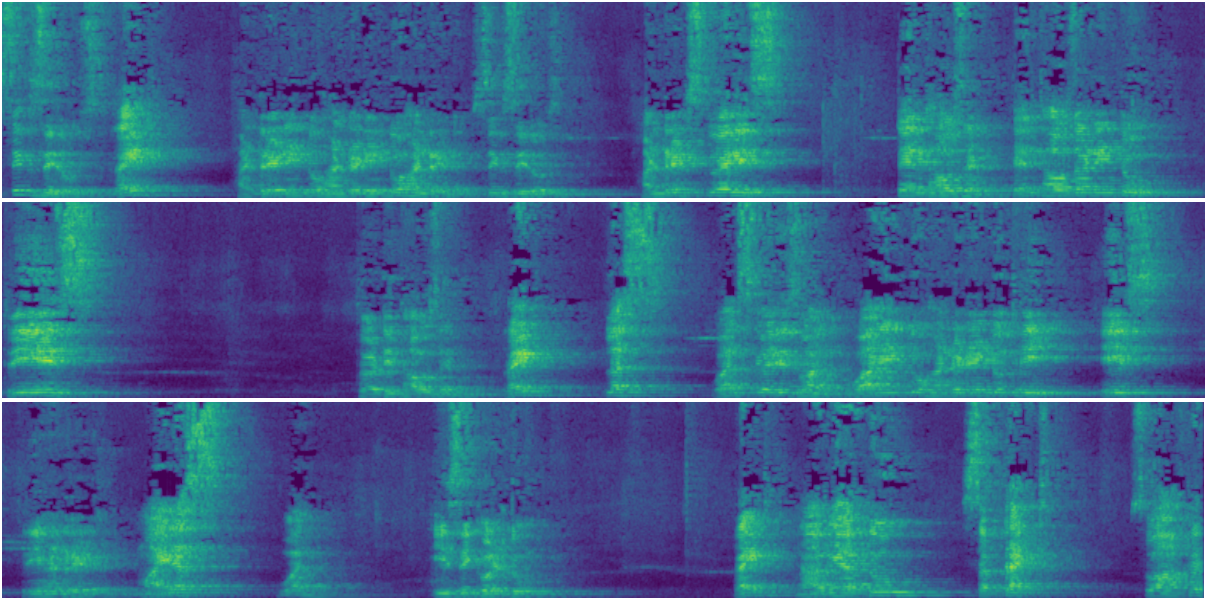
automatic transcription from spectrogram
6 zeros, right? 100 into 100 into 100, 6 zeros. 100 square is 10,000. 10,000 into 3 is 30,000, right? Plus 1 square is 1. 1 into 100 into 3 is 300. Minus 1 is equal to, right? Now we have to subtract. So after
